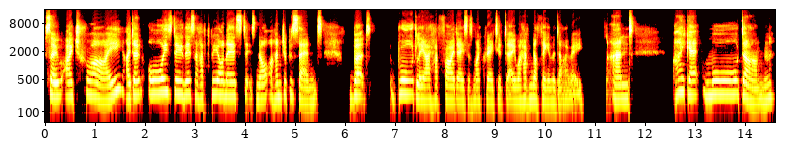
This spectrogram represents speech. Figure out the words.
So I try, I don't always do this, I have to be honest, it's not 100%, but broadly, I have Fridays as my creative day where I have nothing in the diary. And I get more done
